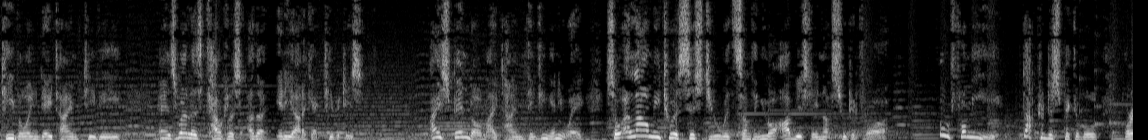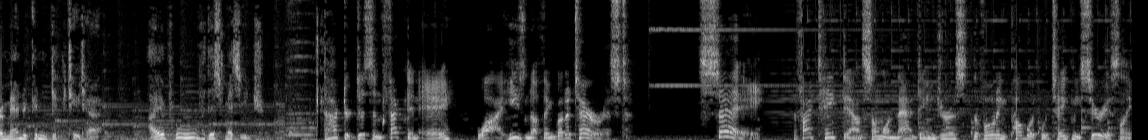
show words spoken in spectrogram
TiVoing daytime TV, as well as countless other idiotic activities. I spend all my time thinking anyway, so allow me to assist you with something you're obviously not suited for. Vote for me, Dr. Despicable, for American Dictator. I approve this message. Dr. Disinfectant, eh? Why, he's nothing but a terrorist. Say, if I take down someone that dangerous, the voting public would take me seriously.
